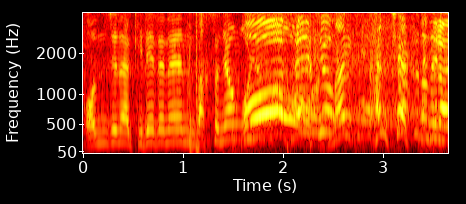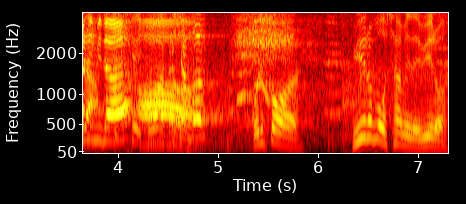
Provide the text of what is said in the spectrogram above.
언제나 기대되는 박선영. 오. 다이렉트. 하지만 한채아 헤드 끊어냅니다. 아닙니다. 아. 다시 한번. 우리 볼. 위로 보고 차면 돼, 위로.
